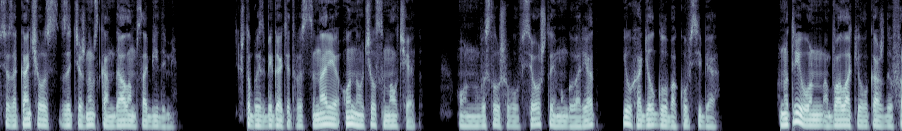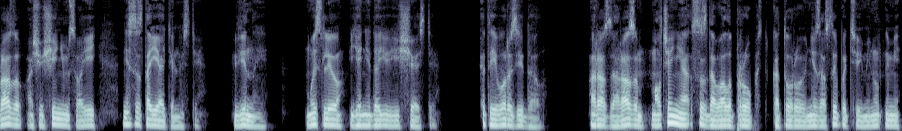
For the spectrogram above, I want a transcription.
все заканчивалось затяжным скандалом с обидами. Чтобы избегать этого сценария, он научился молчать. Он выслушивал все, что ему говорят, и уходил глубоко в себя. Внутри он обволакивал каждую фразу ощущением своей несостоятельности, вины, мыслью «я не даю ей счастья». Это его разъедало. Раз за разом молчание создавало пропасть, которую не засыпать сиюминутными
